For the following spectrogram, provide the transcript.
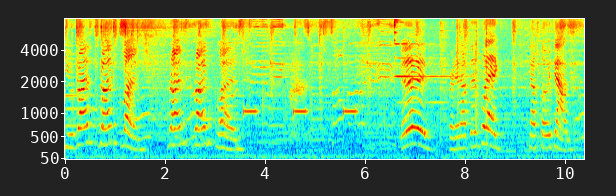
You run, run, lunge. Run, run, lunge. Good. Burning out those legs. Now slow it down.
